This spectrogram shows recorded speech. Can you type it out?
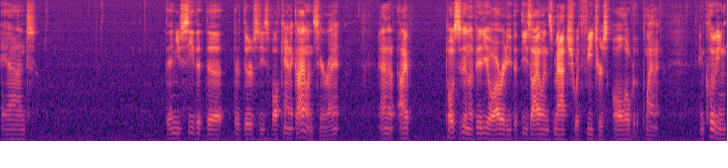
and then you see that the there, there's these volcanic islands here right and I've posted in a video already that these islands match with features all over the planet including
